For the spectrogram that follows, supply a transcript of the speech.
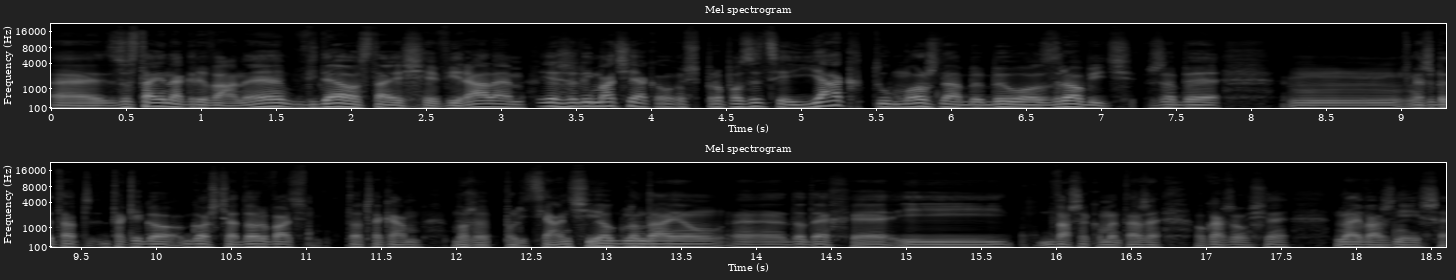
E, Zostaje nagrywany, wideo staje się wiralem. Jeżeli macie jakąś propozycję, jak tu można by było zrobić, żeby, mm, żeby ta, takiego gościa dorwać, to czekam. Może policjanci oglądają e, do dechy i wasze komentarze okażą się najważniejsze.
